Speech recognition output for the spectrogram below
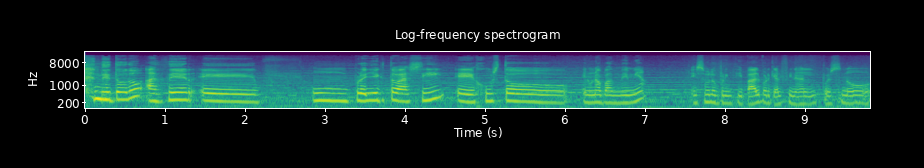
de todo, hacer eh, un proyecto así eh, justo en una pandemia, eso es lo principal, porque al final pues no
